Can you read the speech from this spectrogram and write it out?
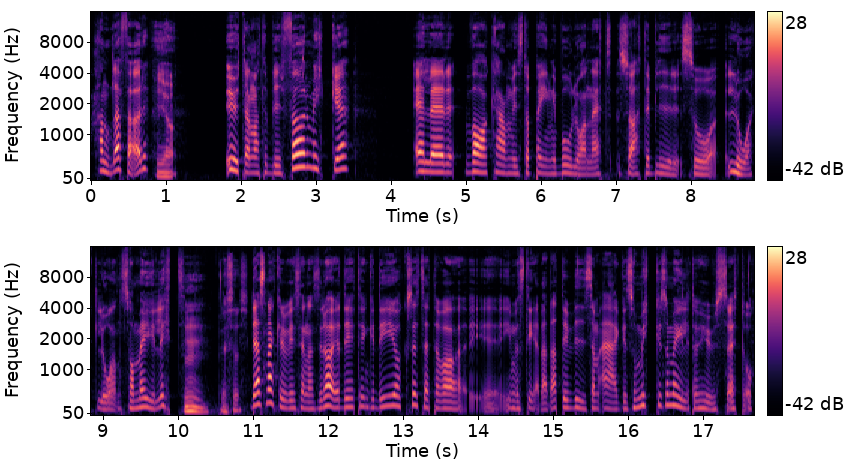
handla för Ja. utan att det blir för mycket eller vad kan vi stoppa in i bolånet så att det blir så lågt lån som möjligt? Mm, precis. Där snackade vi senast idag. Jag det- tänker det är ju också ett sätt att vara eh, investerad, att det är vi som äger så mycket som möjligt av huset och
